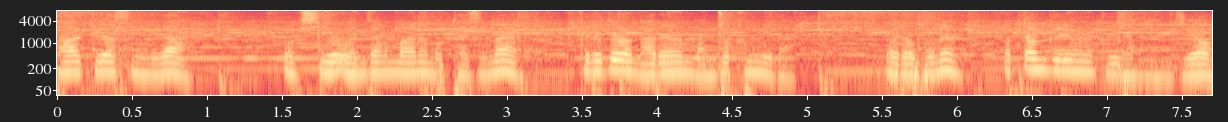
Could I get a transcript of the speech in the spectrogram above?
다 그렸습니다. 역시 원작만은 못하지만 그래도 나름 만족합니다. 여러분은 어떤 그림을 그리셨는지요?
